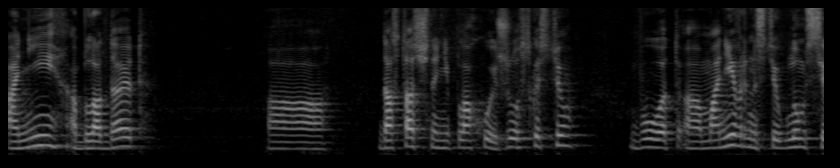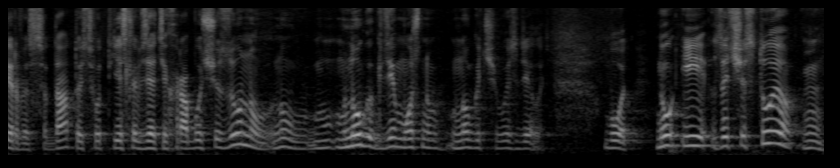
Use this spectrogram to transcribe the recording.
они обладают э, достаточно неплохой жесткостью, вот, а, маневренности углом сервиса. Да? То есть вот если взять их рабочую зону, ну, много где можно много чего сделать. Вот. Ну и зачастую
